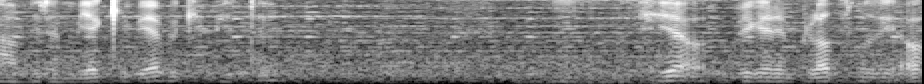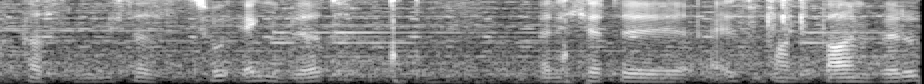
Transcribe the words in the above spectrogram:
Haben wieder mehr Gewerbegebiete. Was hier wegen dem Platz muss ich aufpassen, nicht dass es zu eng wird, wenn ich hier die Eisenbahn bauen will.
